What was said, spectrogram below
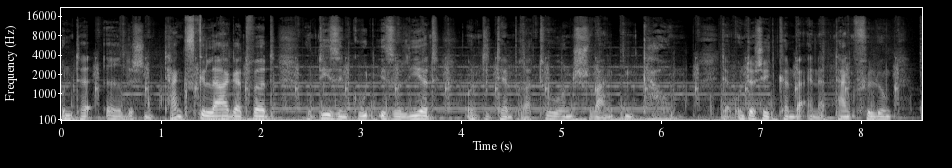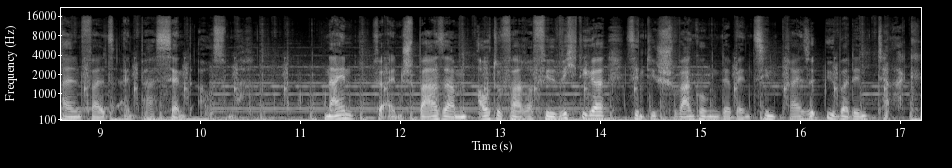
unterirdischen Tanks gelagert wird und die sind gut isoliert und die Temperaturen schwanken kaum. Der Unterschied kann bei einer Tankfüllung allenfalls ein paar Cent ausmachen. Nein, für einen sparsamen Autofahrer viel wichtiger sind die Schwankungen der Benzinpreise über den Tag.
